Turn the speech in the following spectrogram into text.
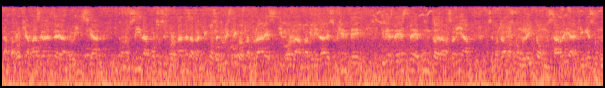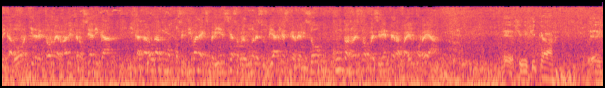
la parroquia más grande de la provincia y conocida por sus importantes atractivos turísticos naturales y por la amabilidad de su gente. Y desde este punto de la Amazonía nos encontramos con Leighton Sarria, quien es comunicador y director de Radio Interoceánica y cataloga como positiva la experiencia sobre uno de sus viajes que realizó junto a nuestro presidente Rafael Correa. Eh, significa eh,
